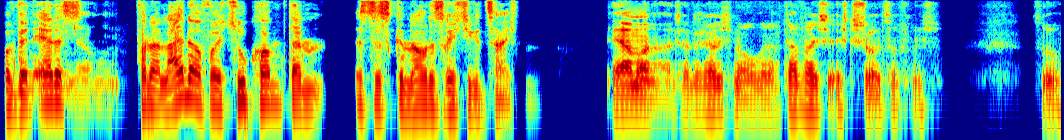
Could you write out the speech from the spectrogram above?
Und wenn er das Ja, von alleine auf euch zukommt, dann ist das genau das richtige Zeichen. ja, Mann, Alter, das habe ich mir auch gedacht. Da war ich echt stolz auf mich. So,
